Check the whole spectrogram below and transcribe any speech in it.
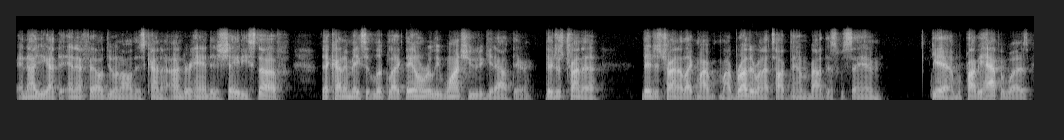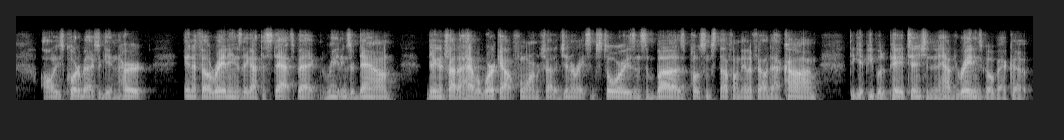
And now you got the NFL doing all this kind of underhanded, shady stuff that kind of makes it look like they don't really want you to get out there. They're just trying to, they're just trying to, like my, my brother, when I talked to him about this, was saying, yeah, what probably happened was all these quarterbacks are getting hurt. NFL ratings, they got the stats back. The ratings are down. They're going to try to have a workout for to try to generate some stories and some buzz, post some stuff on NFL.com to get people to pay attention and have the ratings go back up.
